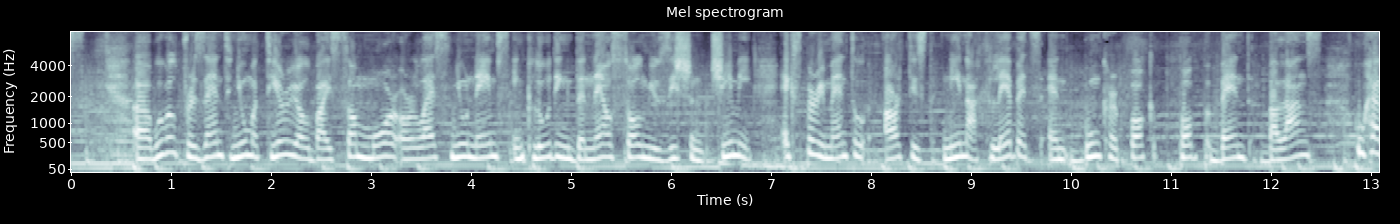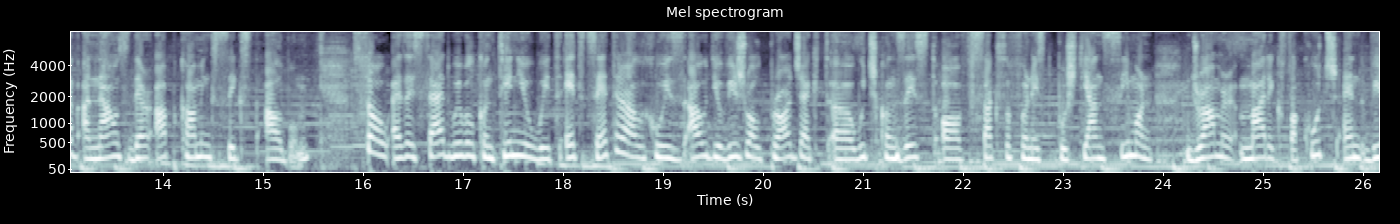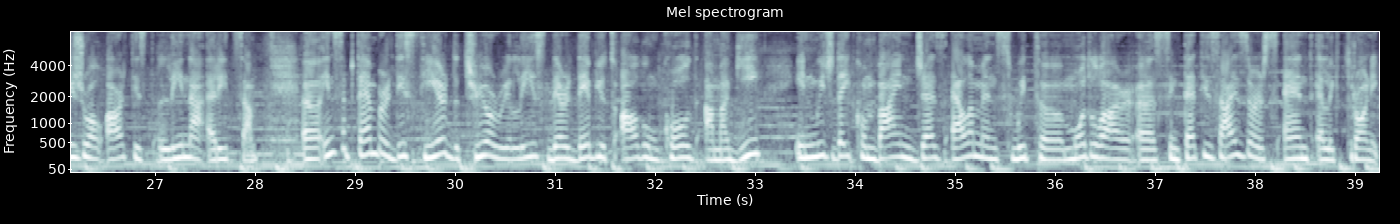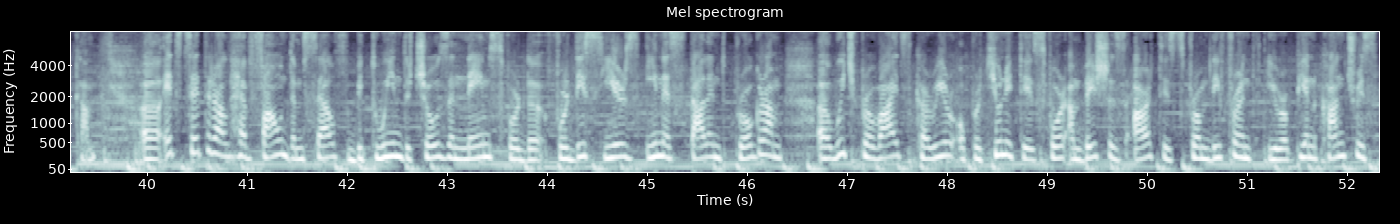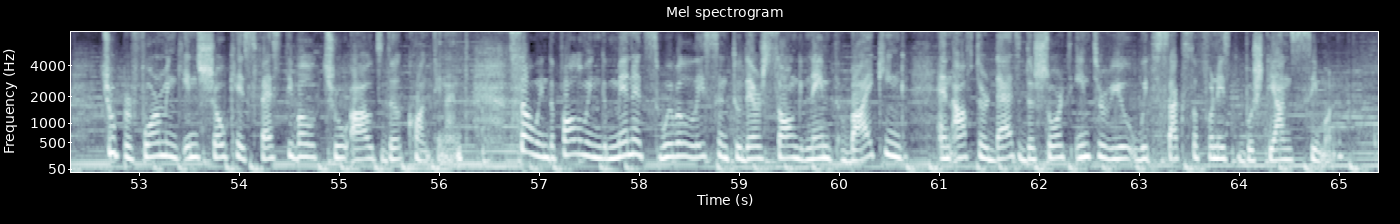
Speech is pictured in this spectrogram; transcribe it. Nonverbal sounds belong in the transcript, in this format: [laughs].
Uh, we will present new material by some more or less new names, including the neo soul musician Chimi, experimental artist Nina Hlebec, and bunker pop, pop band Balance, who have announced their upcoming sixth album. So, as I said, we will continue with Etc., who is audiovisual project uh, which consists of saxophonist Boštjan Simon, drummer Marek Fakuch, and visual artist Lina Rica. Uh, in September this year, the trio released their debut album called Amagi, in which they combine jazz elements with uh, modular uh, synthesizers and electronica. Uh, Etc. have found themselves between the chosen names for the for this year's Ines Talent program, which provides career opportunities for ambitious artists from different European countries through performing in showcase festival throughout the continent. So in the following minutes we will listen to their song named Biking and after that the short interview with saxophonist Boštjan Simon.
